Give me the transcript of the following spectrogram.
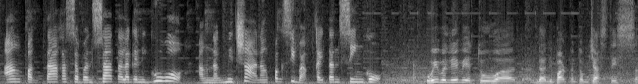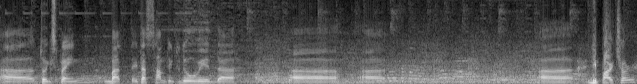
ang pagtakas sa bansa talaga ni Guo ang nagmeet siya ng pagsibak kay Tansinko. We will leave it to uh, the Department of Justice uh, to explain, but it has something to do with uh, uh, uh, uh, departure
